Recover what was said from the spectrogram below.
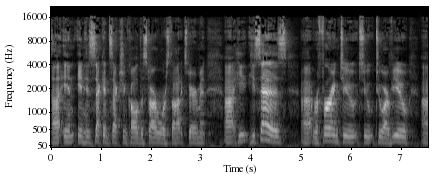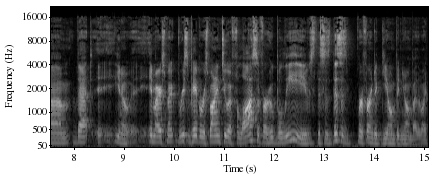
uh, in in his second section called the Star Wars Thought Experiment. Uh, he he says. Uh, referring to to to our view um, that you know in my recent paper responding to a philosopher who believes this is this is referring to Guillaume Bignon by the way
